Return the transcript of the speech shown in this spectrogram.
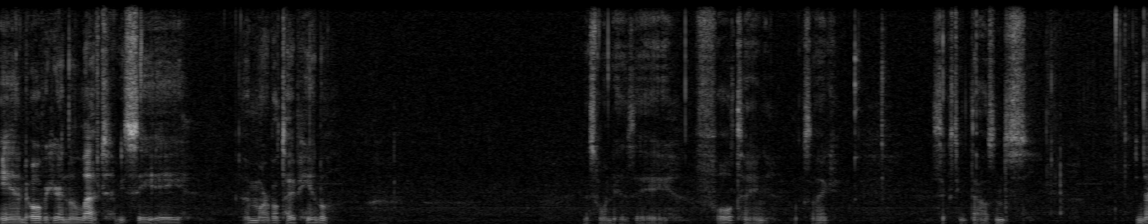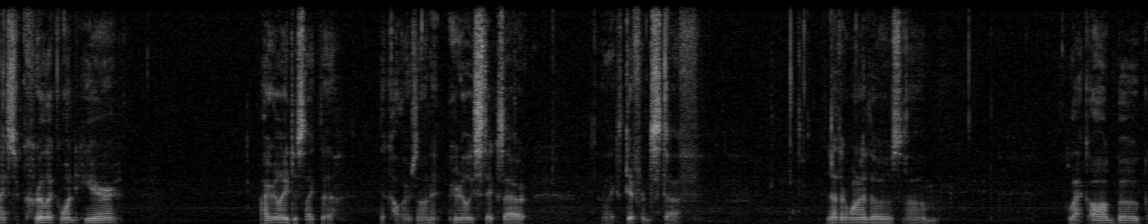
And over here on the left, we see a, a marble type handle. This one is a Fulting, looks like, 16 thousandths. Nice acrylic one here. I really just like the, the colors on it. It really sticks out. I like different stuff. Another one of those um, black Ogboak.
